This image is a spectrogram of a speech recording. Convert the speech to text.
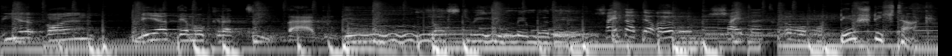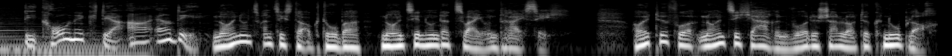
Wir wollen mehr Demokratie wagen. Scheitert der Euro, scheitert Europa. Der Stichtag. Die Chronik der ARD. 29. Oktober 1932. Heute vor 90 Jahren wurde Charlotte Knobloch,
